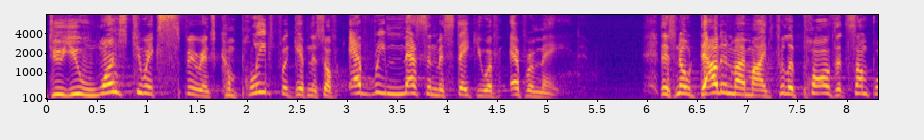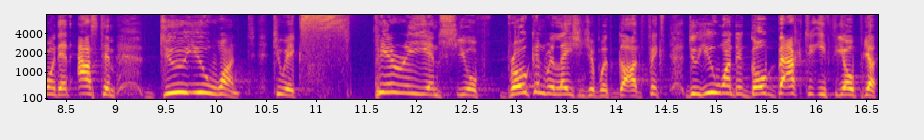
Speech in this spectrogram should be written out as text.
Do you want to experience complete forgiveness of every mess and mistake you have ever made? There's no doubt in my mind, Philip paused at some point and asked him, Do you want to experience your broken relationship with God fixed? Do you want to go back to Ethiopia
